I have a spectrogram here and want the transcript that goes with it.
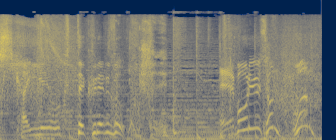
視界へ送ってくれるぞ。エボリューション1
